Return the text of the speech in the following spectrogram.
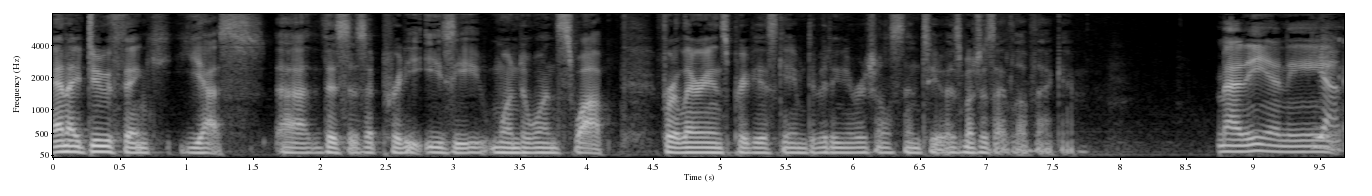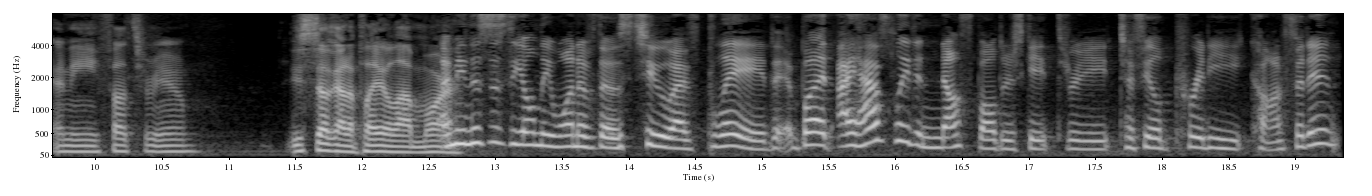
And I do think yes, uh, this is a pretty easy one to one swap for Larian's previous game, Divinity Original Sin 2. As much as I love that game. Maddy, any Yeah. any thoughts from you? You still got to play a lot more. I mean, this is the only one of those two I've played, but I have played enough Baldur's Gate 3 to feel pretty confident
